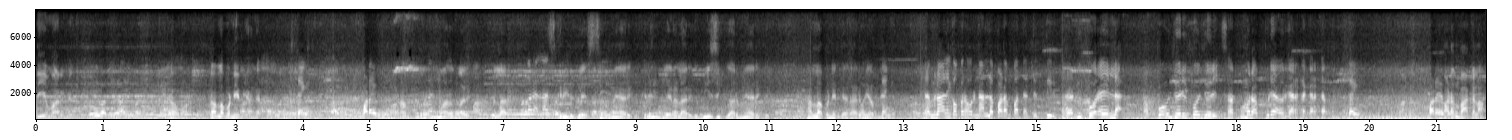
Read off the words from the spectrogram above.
அதிகமாக இருக்கு. எதிர்பார்த்தது அதிகமாக இருக்கு. ஆமாம் நல்லா பண்ணியிருக்காங்க. தேங்க்யூ படம் எப்படி? படம் பிரமாதமாக இருக்குது நல்லா இருக்கு. ஸ்க்ரீன் பிளே செம்மையாக இருக்குது ஸ்க்ரீன் பிளே நல்லா இருக்குது மியூசிக் அருமையாக இருக்குது நல்லா பண்ணியிருக்காரு. அருமையாக தேங்க்யூ ரொம்ப நாளைக்கு அப்புறம் ஒரு நல்ல படம் பார்த்தா திருப்தி இருக்கு. குறை இல்லை. அப்பவும் சரி இப்பவும் சரி. சரத்குமார் அப்படியே அவர் கேரக்டர் கரெக்டாக தேங்க்யூ படம் படம் பார்க்கலாம்.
